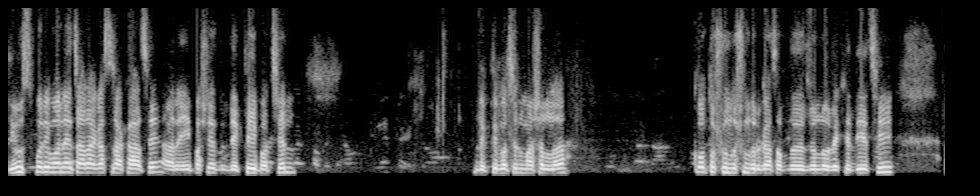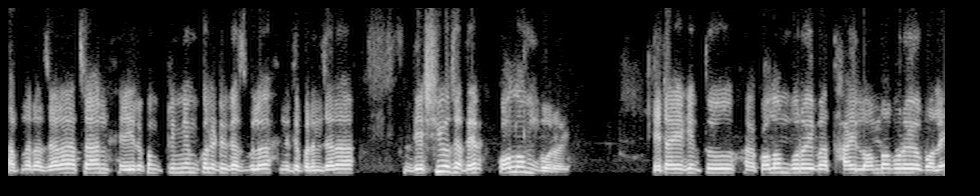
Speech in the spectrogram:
হিউজ পরিমাণে চারা গাছ রাখা আছে, আর এই পাশে দেখতেই পাচ্ছেন, দেখতে পাচ্ছেন মাসাল্লাহ কত সুন্দর সুন্দর গাছ আপনাদের জন্য রেখে দিয়েছি। আপনারা যারা চান এইরকম প্রিমিয়াম কোয়ালিটির গাছগুলো নিতে পারেন। যারা দেশীয় জাতের কলম বরই, এটাকে কিন্তু কলম বরই বা থাই লম্বা বরইও বলে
